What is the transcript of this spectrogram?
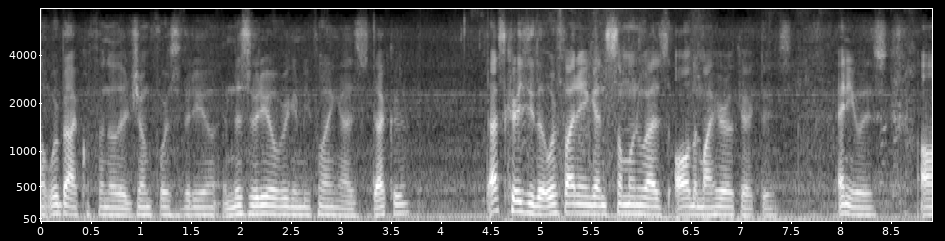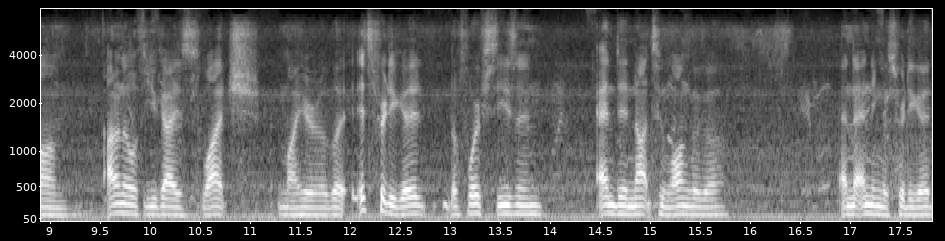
Uh, we're back with another Jump Force video. In this video, we're gonna be playing as Deku. That's crazy that we're fighting against someone who has all the My Hero characters. Anyways, um, I don't know if you guys watch My Hero, but it's pretty good. The fourth season ended not too long ago, and the ending was pretty good.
